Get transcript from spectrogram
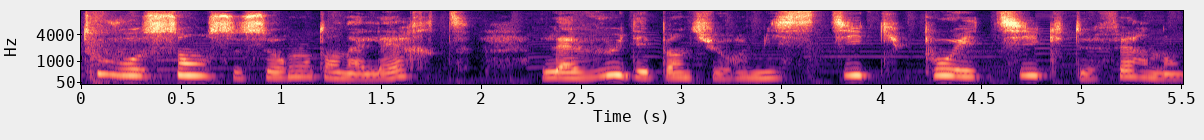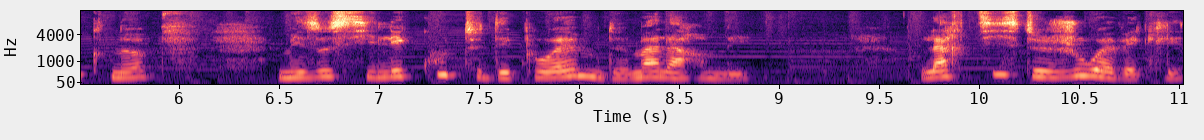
Tous vos sens seront en alerte, la vue des peintures mystiques, poétiques de Fernand Knopf mais aussi l'écoute des poèmes de Mallarmé. L'artiste joue avec les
